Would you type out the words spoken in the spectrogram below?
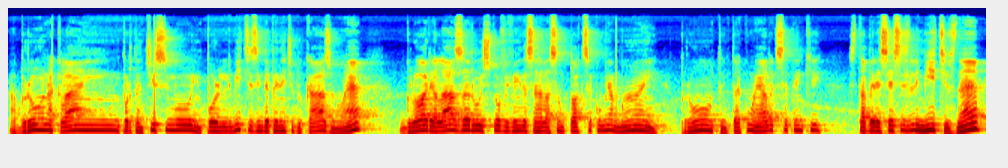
A Bruna Klein, importantíssimo impor limites independente do caso, não é? Glória Lázaro, estou vivendo essa relação tóxica com minha mãe. Pronto, então é com ela que você tem que estabelecer esses limites, né?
